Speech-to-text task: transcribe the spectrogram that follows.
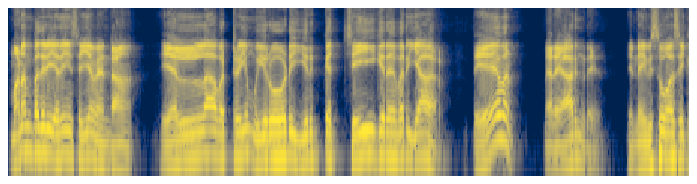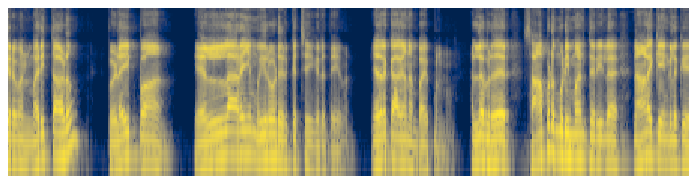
மனம் பதறி எதையும் செய்ய வேண்டாம். எல்லாவற்றையும் உயிரோடு இருக்க செய்கிறவர் யார்? தேவன். வேற யாரும் கிடையாது. என்னை விசுவாசிக்கிறவன் மறித்தாலும் பிழைப்பான். எல்லாரையும் உயிரோடு இருக்க செய்கிற தேவன். எதற்காக நம்ம பயப்படணும்? அல்ல பிரதர் சாப்பிட முடியுமான்னு தெரியல. நாளைக்கு எங்களுக்கு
